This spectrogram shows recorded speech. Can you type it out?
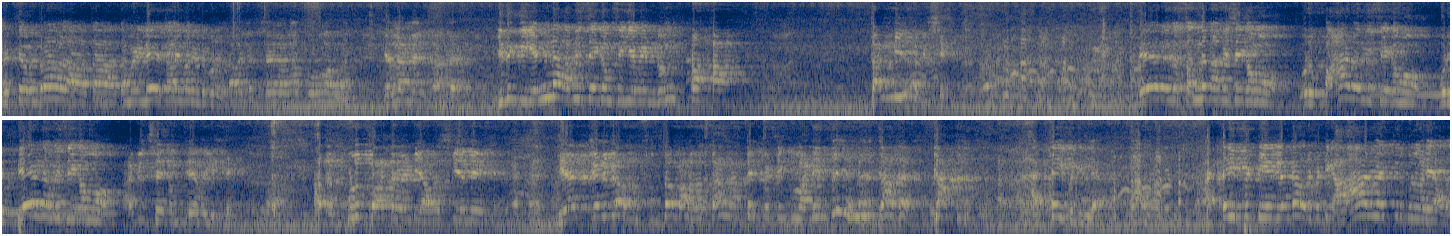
வெட்டு என்றால் தமிழிலே தலைவர் என்று பொருள். தலைவர் எல்லாமே இதுக்கு என்ன அபிஷேகம் செய்ய வேண்டும்? தண்ணீர் அபிஷேகம். வேற ஏதோ சந்தன அபிஷேகமோ ஒரு பால் அபிஷேகமோ ஒரு தேன் அபிஷேகமோ? அபிஷேகம் தேவையில்லை. அதை குளிப்பாட்ட வேண்டிய அவசியமே இல்லை. ஏற்கனவே அது சுத்தமாகத்தான் அட்டை பெட்டிக்குள் அடைத்து எங்களுக்காக காத்திருக்கிறது. அட்டை பெட்டி இல்ல அட்டை பெட்டி இல்லைன்னா ஒரு பெட்டி ஆள் வைத்திருக்குள் கிடையாது?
